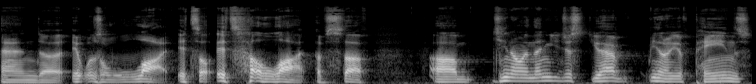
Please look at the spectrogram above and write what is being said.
and uh, it was a lot. It's a it's a lot of stuff. Um, you know, and then you just you have you know you have pains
